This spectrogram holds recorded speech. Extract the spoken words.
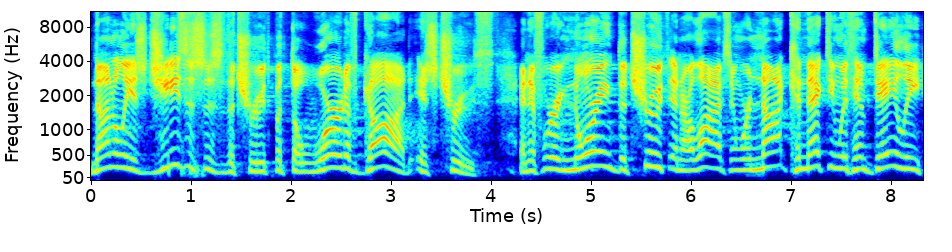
Not only is Jesus is the truth, but the Word of God is truth. And if we're ignoring the truth in our lives and we're not connecting with Him daily,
